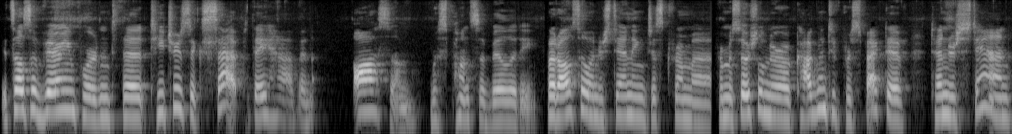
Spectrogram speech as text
It's also very important that teachers accept they have an awesome responsibility, but also understanding just from a, from a social neurocognitive perspective to understand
